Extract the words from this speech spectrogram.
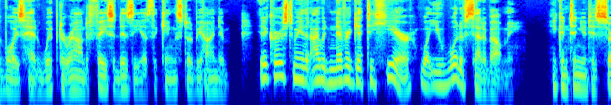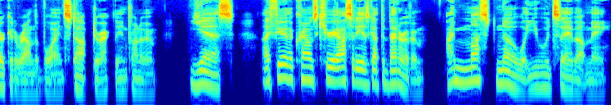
the boy's head whipped around to face Dizzy as the king stood behind him. It occurs to me that I would never get to hear what you would have said about me. He continued his circuit around the boy and stopped directly in front of him. Yes, I fear the crown's curiosity has got the better of him. I must know what you would say about me.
